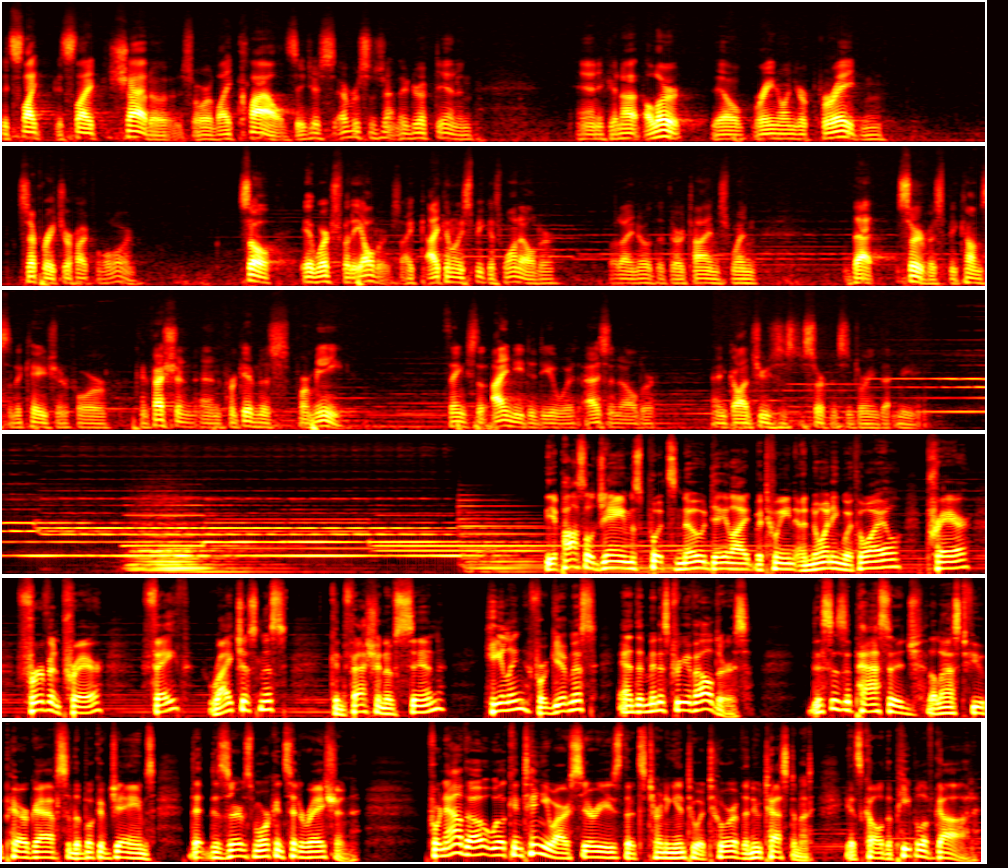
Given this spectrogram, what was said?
it's like it's like shadows or like clouds. They just ever so gently drift in and and if you're not alert, they'll rain on your parade and separate your heart from the Lord. So it works for the elders. I, I can only speak as one elder, but I know that there are times when that service becomes an occasion for confession and forgiveness for me, things that I need to deal with as an elder, and God chooses to surface during that meeting. The Apostle James puts no daylight between anointing with oil, prayer, fervent prayer, faith, righteousness, confession of sin, healing, forgiveness, and the ministry of elders. This is a passage, the last few paragraphs of the book of James, that deserves more consideration. For now, though, we'll continue our series that's turning into a tour of the New Testament. It's called The People of God.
